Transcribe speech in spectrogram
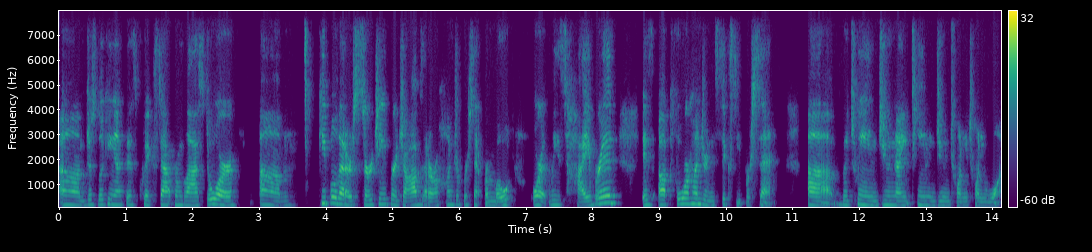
um, just looking at this quick stat from Glassdoor, um, people that are searching for jobs that are 100% remote or at least hybrid is up 460 percent uh, between June 19 and June 2021.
